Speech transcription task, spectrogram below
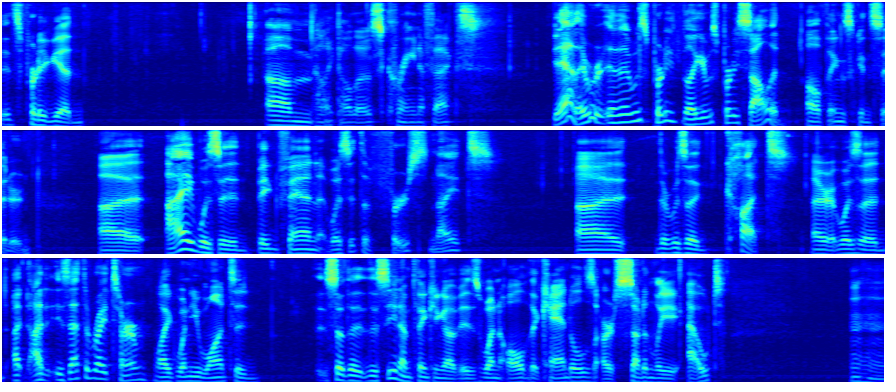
it's pretty good. Um I liked all those crane effects. yeah, they were it was pretty like it was pretty solid all things considered. Uh I was a big fan. Was it the first night? Uh there was a cut or it was a I, I, is that the right term? Like when you want to so the the scene I'm thinking of is when all the candles are suddenly out. Mm-hmm.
